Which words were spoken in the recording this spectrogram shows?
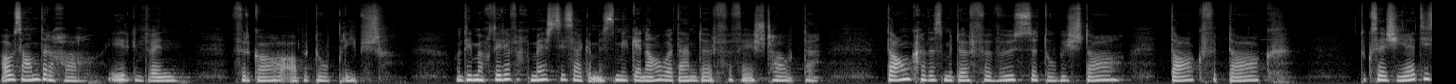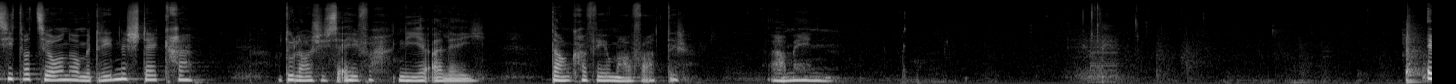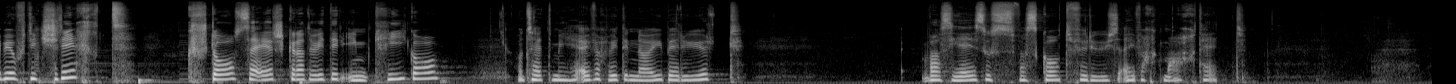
Alles andere kann irgendwann vergehen, aber du bleibst. Und ich möchte dir einfach Merci sagen, dass wir genau an dem dürfen festhalten Danke, dass wir dürfen wissen, du bist da, Tag für Tag. Du siehst jede Situation, wo wir drinnen stecken. Und du lässt uns einfach nie allein. Danke vielmals, Vater. Amen. Ich bin auf die Geschichte gestoßen, erst gerade wieder im Kigo. Und es hat mich einfach wieder neu berührt, was Jesus, was Gott für uns einfach gemacht hat.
